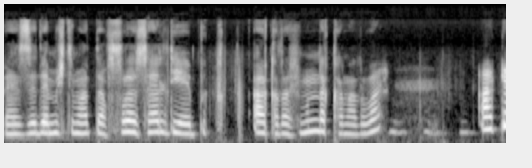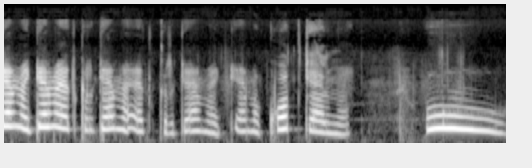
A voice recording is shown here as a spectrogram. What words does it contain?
Ben size demiştim hatta Frosel diye bir arkadaşımın da kanalı var. Aa, gelme gelme Edgar gelme Edgar gelme gelme kod gelme. Uuu.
